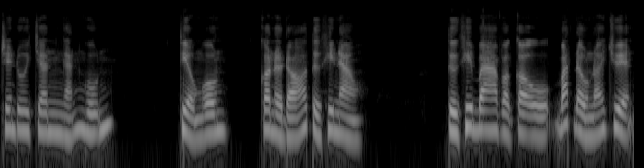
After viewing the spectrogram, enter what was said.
trên đôi chân ngắn ngũn. Tiểu ngôn, con ở đó từ khi nào? Từ khi ba và cậu bắt đầu nói chuyện.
